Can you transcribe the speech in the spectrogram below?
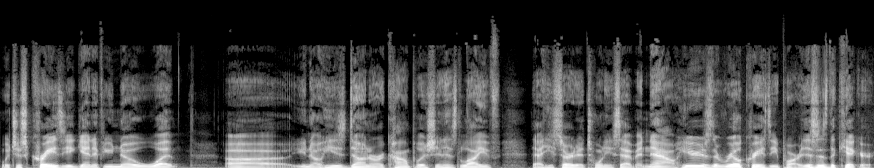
which is crazy. Again, if you know what uh, you know, he's done or accomplished in his life that he started at 27. Now, here's the real crazy part. This is the kicker.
